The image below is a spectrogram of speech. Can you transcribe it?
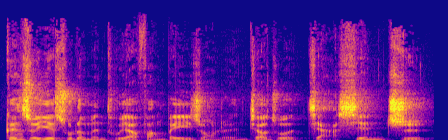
跟随耶稣的门徒要防备一种人，叫做假先知。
